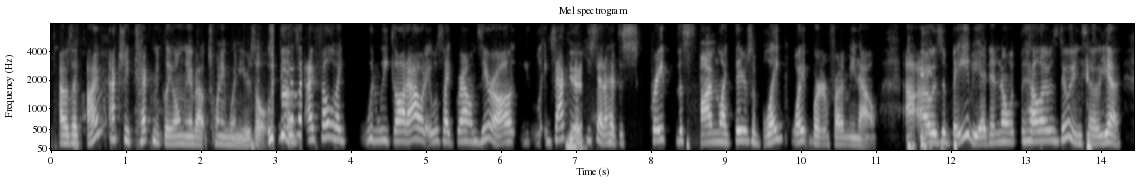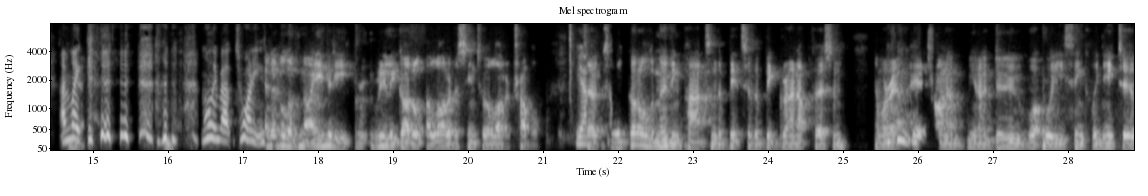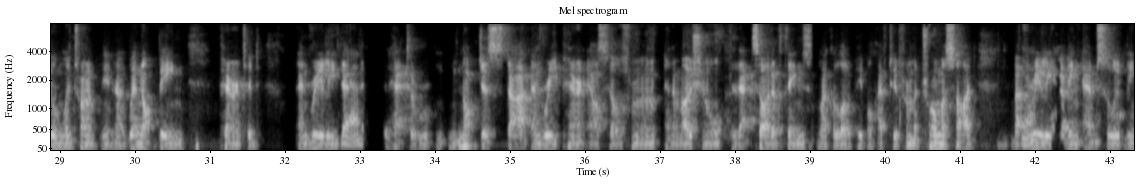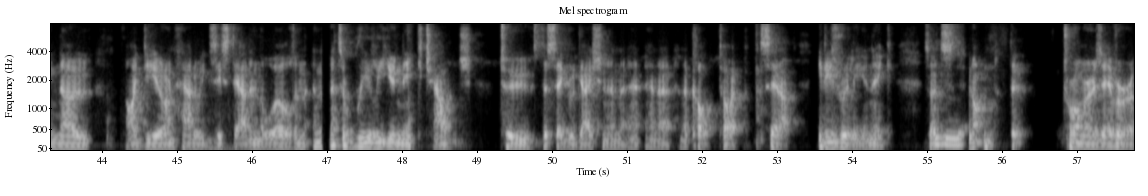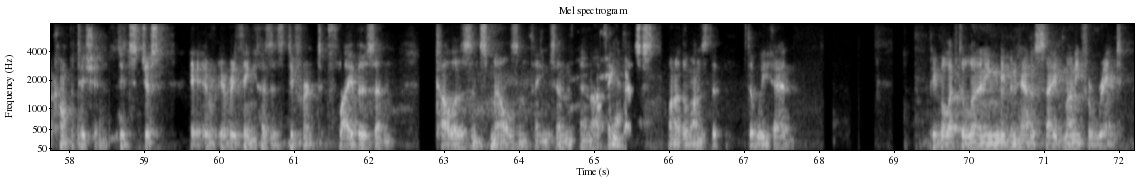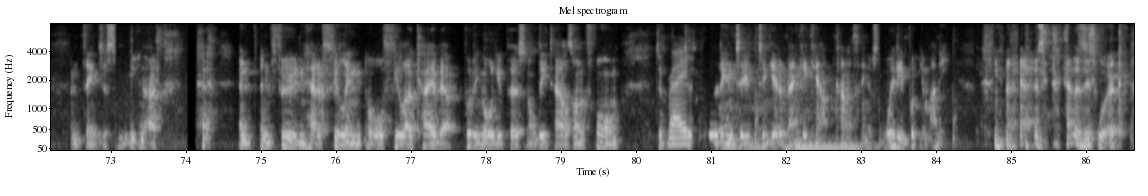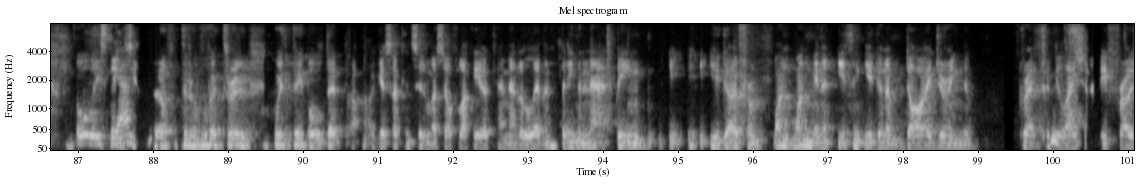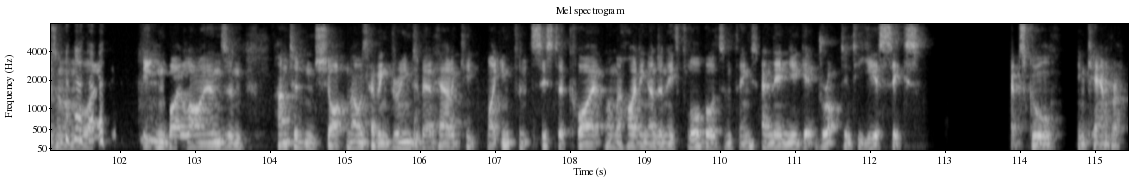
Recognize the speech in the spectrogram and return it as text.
I was like, I'm actually technically only about 21 years old because I felt like when we got out, it was like ground zero. Exactly Yeah. like you said, I had to scrape this. I'm like, there's a blank whiteboard in front of me now. I, I was a baby. I didn't know what the hell I was doing. So yeah, I'm like, I'm only about 20. a level of naivety really got a a lot of us into a lot of trouble. Yep. So, so we've got all the moving parts and the bits of a big grown up person, and we're out there trying to, you know, do what we think we need to, and we're trying to, you know, we're not being parented, and really that. Yeah. It had to not just start and reparent ourselves from an emotional that side of things, like a lot of people have to from a trauma side, but Yeah. really having absolutely no idea on how to exist out in the world, and, and that's a really unique challenge to the segregation and, and, a, and a cult type setup. It is really unique. So it's Mhm. not that trauma is ever a competition. It's just everything has its different flavors and colors and smells and things. And, and I think Yeah. that's one of the ones that, that we had. People after learning even how to save money for rent and things, just, you know, and, and food and how to fill in or feel okay about putting all your personal details on a form to, Right. to put it in to, to get a bank account kind of thing. It's where do you put your money? You know, how, does, how does this work? All these things Yeah. that, I've, that I've worked through with people that I- I guess I consider myself lucky. I came out at 11, but even that being, you, you go from one, one minute, you think you're going to die during the Great Tribulation and be frozen on the lake, eaten by lions and hunted and shot. And I was having dreams about how to keep my infant sister quiet when we're hiding underneath floorboards and things. And then you get dropped into year six at school in Canberra.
